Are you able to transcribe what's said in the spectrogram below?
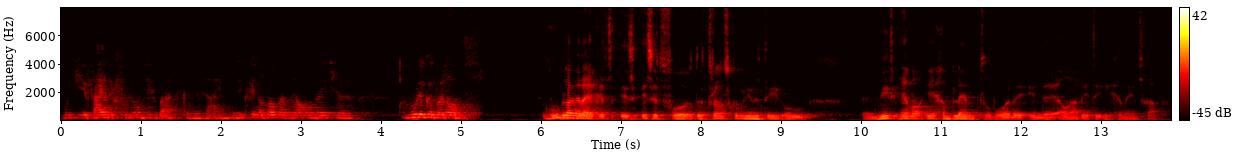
moet je je veilig voelen om zichtbaar te kunnen zijn. Dus ik vind dat altijd wel een beetje een moeilijke balans. Hoe belangrijk het is, is het voor de trans community om eh, niet helemaal ingeblend te worden in de LHBTI-gemeenschap?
